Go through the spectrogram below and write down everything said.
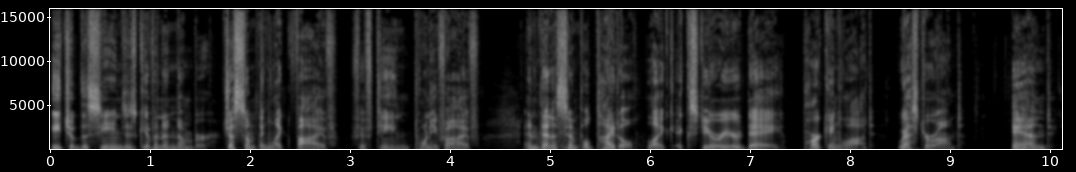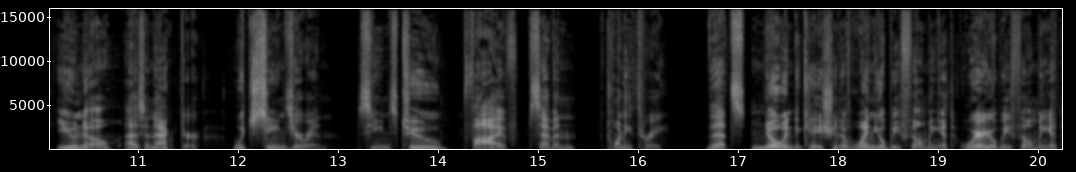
Each of the scenes is given a number, just something like 5, 15, 25, and then a simple title like exterior day, parking lot, restaurant. And you know, as an actor, which scenes you're in. Scenes 2, 5, 7, 23. That's no indication of when you'll be filming it, where you'll be filming it,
